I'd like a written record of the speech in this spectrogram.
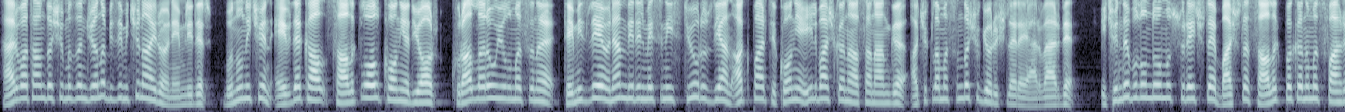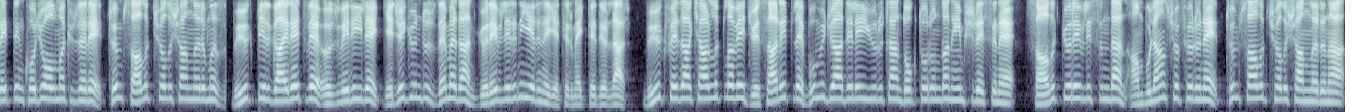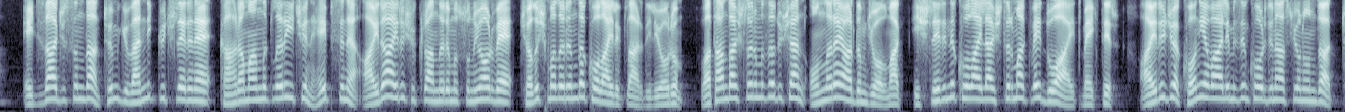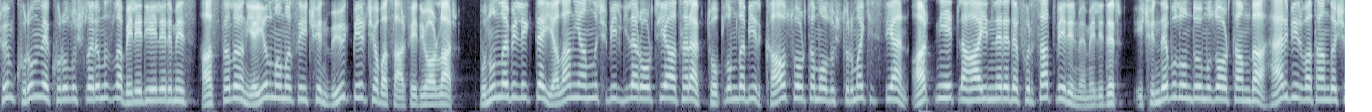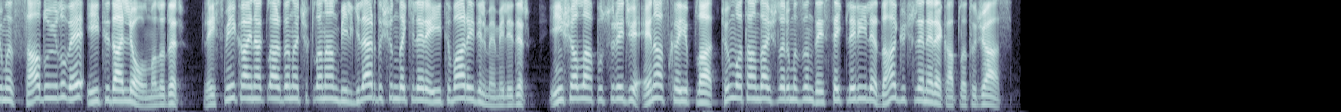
Her vatandaşımızın canı bizim için ayrı önemlidir. Bunun için evde kal, sağlıklı ol Konya diyor. Kurallara uyulmasını, temizliğe önem verilmesini istiyoruz diyen AK Parti Konya İl Başkanı Hasan Angı açıklamasında şu görüşlere yer verdi. İçinde bulunduğumuz süreçte başta Sağlık Bakanımız Fahrettin Koca olmak üzere tüm sağlık çalışanlarımız büyük bir gayret ve özveriyle gece gündüz demeden görevlerini yerine getirmektedirler. Büyük fedakarlıkla ve cesaretle bu mücadeleyi yürüten doktorundan hemşiresine, sağlık görevlisinden ambulans şoförüne, tüm sağlık çalışanlarına, eczacısından tüm güvenlik güçlerine, kahramanlıkları için hepsine ayrı ayrı şükranlarımı sunuyor ve çalışmalarında kolaylıklar diliyorum. Vatandaşlarımıza düşen onlara yardımcı olmak, işlerini kolaylaştırmak ve dua etmektir. Ayrıca Konya Valimizin koordinasyonunda tüm kurum ve kuruluşlarımızla belediyelerimiz hastalığın yayılmaması için büyük bir çaba sarf ediyorlar. Bununla birlikte yalan yanlış bilgiler ortaya atarak toplumda bir kaos ortamı oluşturmak isteyen art niyetli hainlere de fırsat verilmemelidir. İçinde bulunduğumuz ortamda her bir vatandaşımız sağduyulu ve itidalli olmalıdır. Resmi kaynaklardan açıklanan bilgiler dışındakilere itibar edilmemelidir. İnşallah bu süreci en az kayıpla tüm vatandaşlarımızın destekleriyle daha güçlenerek atlatacağız.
